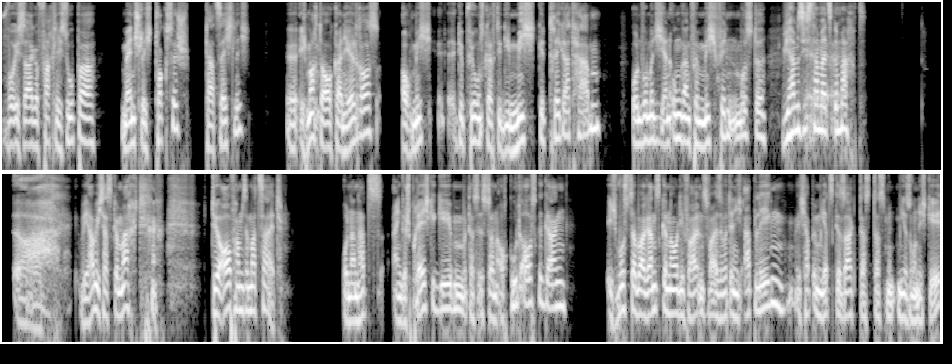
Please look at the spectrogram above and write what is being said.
wo ich sage, fachlich super, menschlich toxisch, tatsächlich. Äh, ich mache da auch kein Hehl draus. Auch mich äh, gibt Führungskräfte, die mich getriggert haben und womit ich einen Umgang für mich finden musste. Wie haben Sie es damals äh, gemacht? Oh, wie habe ich das gemacht? Tür auf, haben Sie mal Zeit. Und dann hat es ein Gespräch gegeben, das ist dann auch gut ausgegangen. Ich wusste aber ganz genau, die Verhaltensweise wird er nicht ablegen. Ich habe ihm jetzt gesagt, dass das mit mir so nicht geht.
